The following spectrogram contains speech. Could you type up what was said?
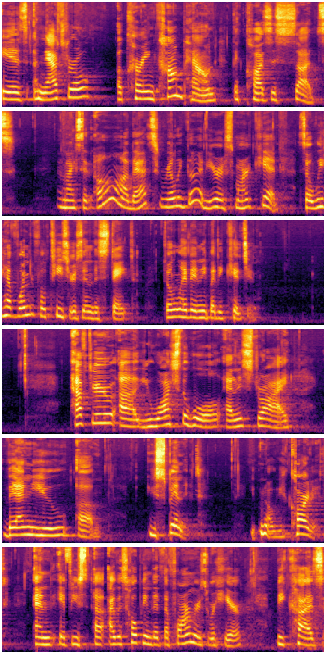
is a natural occurring compound that causes suds. And I said, Oh, that's really good. You're a smart kid. So we have wonderful teachers in the state. Don't let anybody kid you. After uh, you wash the wool and it's dry, then you, um, you spin it. No, you card it. And if you, uh, I was hoping that the farmers were here because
